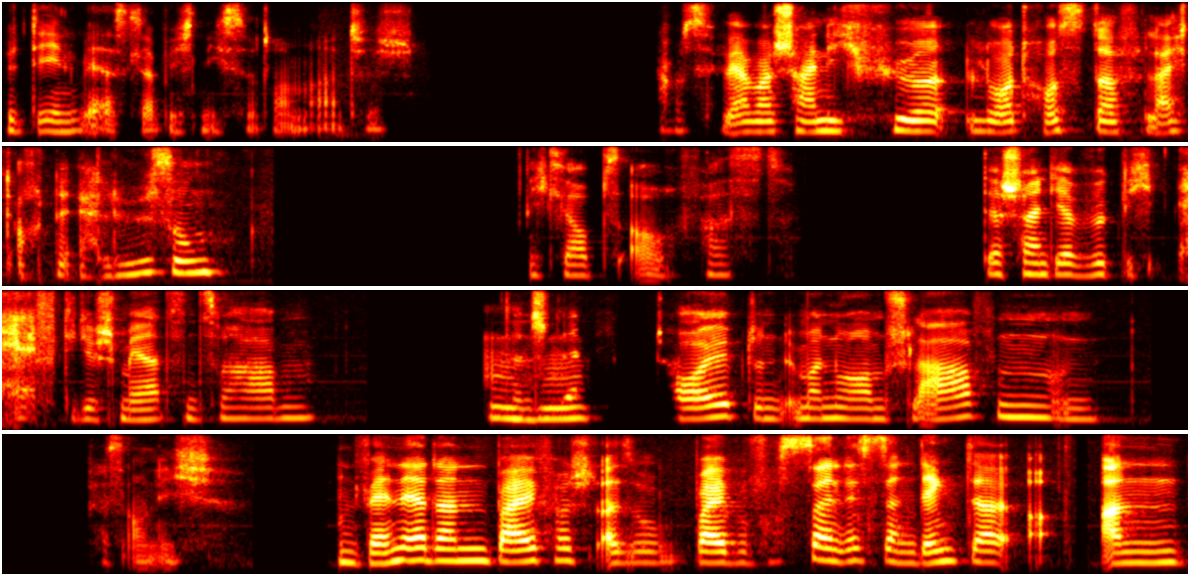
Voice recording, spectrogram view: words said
Für den wäre es, glaube ich, nicht so dramatisch. Aber es wäre wahrscheinlich für Lord Hoster vielleicht auch eine Erlösung. Ich glaube es auch fast. Der scheint ja wirklich heftige Schmerzen zu haben. Dann Mhm. ständig betäubt und immer nur am Schlafen und ich weiß auch nicht. Und wenn er dann bei, also bei Bewusstsein ist, dann denkt er an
